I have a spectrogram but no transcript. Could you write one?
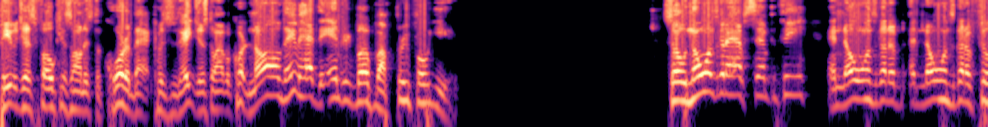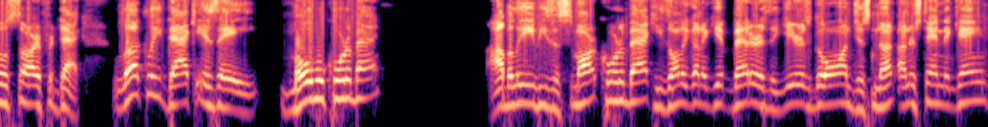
People just focus on it's the quarterback because they just don't have a quarterback. No, they've had the injury bug about three, four years. So no one's gonna have sympathy, and no one's gonna no one's gonna feel sorry for Dak. Luckily, Dak is a mobile quarterback. I believe he's a smart quarterback. He's only gonna get better as the years go on, just not understanding the game,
